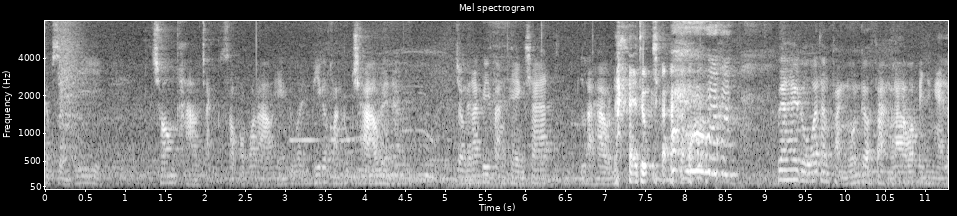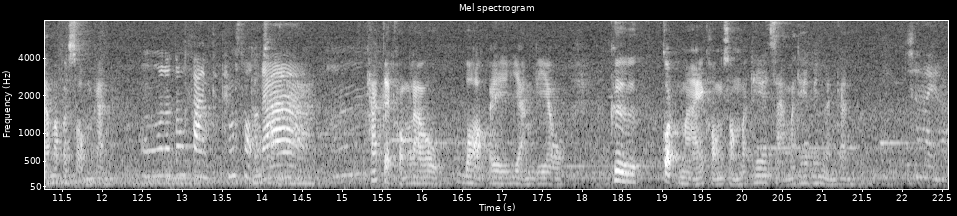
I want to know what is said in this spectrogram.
กับสิ่งที่ ช่องข่าวจากสปปลาวเองด้วย พี่ก็ฟังทุกเช้าเลยนะจนกระทั่งพี่ฟังเพลงชาติลาวได้ทุกเช้า เพื่อให้รู้ว่าทางฝั่งนู้นกับฝั่งลาวว่าเป็นยังไงแล้วมาผสมกันอ๋อเราต้องฟังทั้งสองทั้งสองด้าด้านนถ้าเกิดของเราบอกไปอย่างเดียว คือกฎหมายของสองประเทศสามประเทศไม่เหมือนกัน ใช่ค่ะ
